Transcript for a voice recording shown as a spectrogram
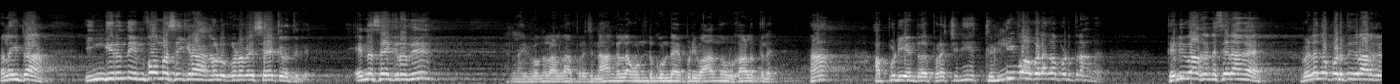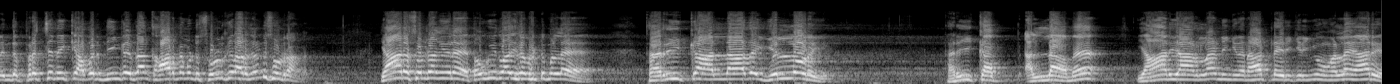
விளங்கிட்டா? இங்கிருந்து இன்ஃபார்மை சேர்க்கிறாங்க அவங்களுக்கு கொண்டு போய் சேர்க்கறதுக்கு. என்ன சேர்க்கறது? எல்லாம் இவங்களால தான் பிரச்சனை. நாங்கள்லாம் ஒன்று கொண்டா எப்படி வாழ்ந்தோம் ஒரு காலத்தில்? ஆ? அப்படி என்ற பிரச்சனையை தெளிவாக விளங்கப்படுத்துறாங்க. தெளிவாக என்ன செய்கிறாங்க விளங்கப்படுத்துகிறார்கள். இந்த பிரச்சனைக்கு அவர் நீங்கள் தான் காரணம் என்று சொல்கிறார்கள் சொல்கிறாங்க யாரை சொல்கிறாங்க இதில்? தௌஹீத்வாதிகளை மட்டுமல்ல. தரீக்கா அல்லாத எல்லோரையும். தரீக்கா அல்லாமல் யார் யாரெல்லாம் நீங்கள் இந்த நாட்டில் இருக்கிறீங்க உங்கள்லாம் யார்?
